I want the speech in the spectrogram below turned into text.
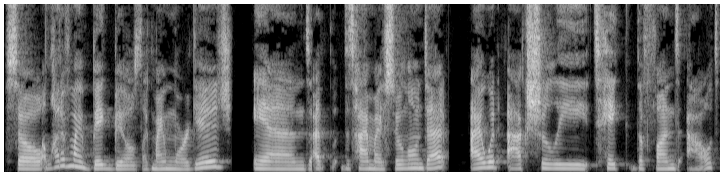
So a lot of my big bills, like my mortgage and at the time my student loan debt, I would actually take the funds out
